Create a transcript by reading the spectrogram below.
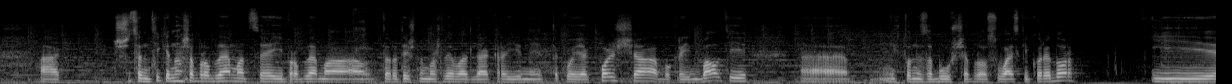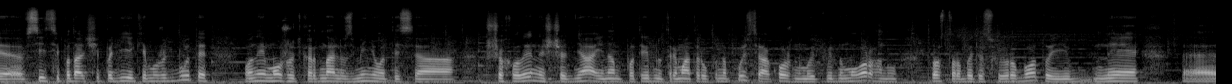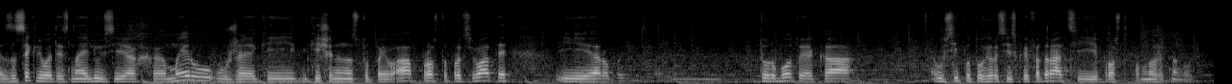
Що це не тільки наша проблема, це і проблема теоретично можлива для країни, такої як Польща або країн Балтії. Е, Ніхто не забув ще про Сувайський коридор. І всі ці подальші події, які можуть бути, вони можуть кардинально змінюватися щохвилини, щодня, і нам потрібно тримати руку на пульсі, а кожному відповідному органу просто робити свою роботу і не е, зациклюватись на ілюзіях миру, уже який, який ще не наступив, а просто працювати і робити ту роботу, яка усі потуги Російської Федерації просто помножить на нуль.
